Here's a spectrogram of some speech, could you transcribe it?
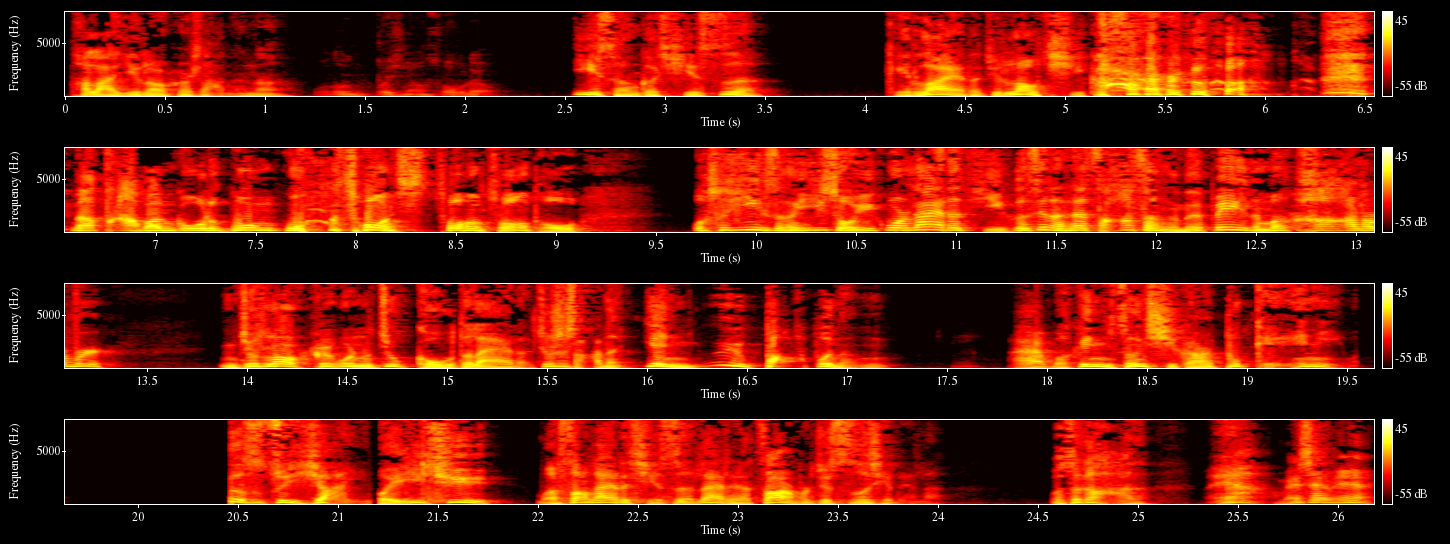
他俩一唠嗑咋的呢？我都不行，受不了。一整个寝室，给赖子就唠起盖了。那大弯钩子咣咣撞撞床头。我说一整一走一过，赖子体格这两天咋整的？被什么哈喇味儿？你就唠嗑过程就勾搭赖子，就是啥呢？让你欲罢不能。哎，我给你整起杆不给你，这是最吓人。我一去。我上赖子寝室，赖子帐篷就支起来了。我说干啥呢？没呀，没事没事。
